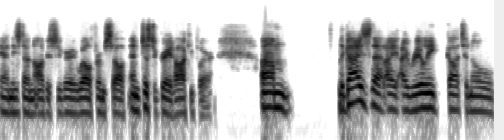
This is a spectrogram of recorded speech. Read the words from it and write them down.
and he's done obviously very well for himself, and just a great hockey player. Um, the guys that I, I really got to know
